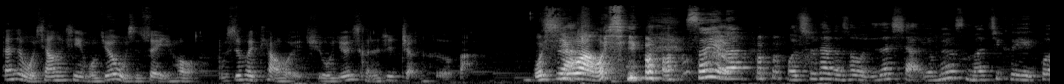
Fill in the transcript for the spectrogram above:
但是我相信，我觉得五十岁以后不是会跳回去，我觉得可能是整合吧。我希望，我希望。所以呢，我吃饭的时候我就在想，有没有什么既可以过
